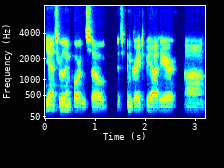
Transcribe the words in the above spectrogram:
yeah, it's really important. So it's been great to be out here. Uh,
